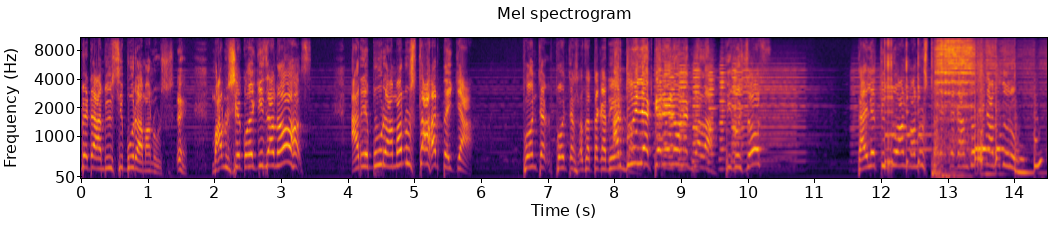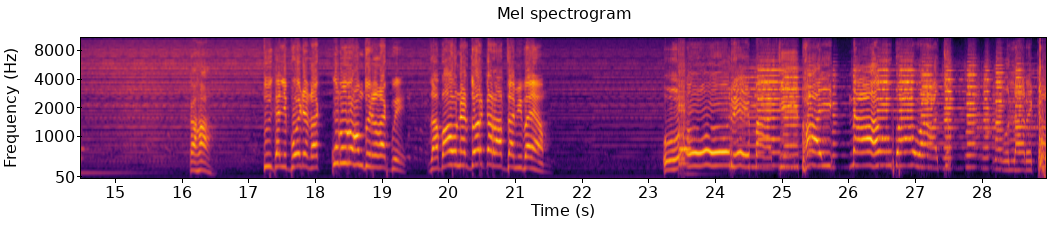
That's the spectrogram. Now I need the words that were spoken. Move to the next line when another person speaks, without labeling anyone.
বেটা আমি হচ্ছি বুড়া মানুষ। মানুষে কয় কি জানস আরে বুড়া মানুষ তাহার তাই ক্যা পঞ্চাশ পঞ্চাশ হাজার টাকা ঋণ
আর দুই লাখ টাকা অনেক বালা।
কি কইছস তাইলে তুই তো আর মানুষ একটা গান ধরবি না আমি ধরুম
কাহা?
তুই খালি বইটা রাখ কোন রকম ধরে রাখবে। যা বাউনের দরকার আজ আমি বায়াম
ও রে মাঝি ভাই নাও বাবা ওলার কা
